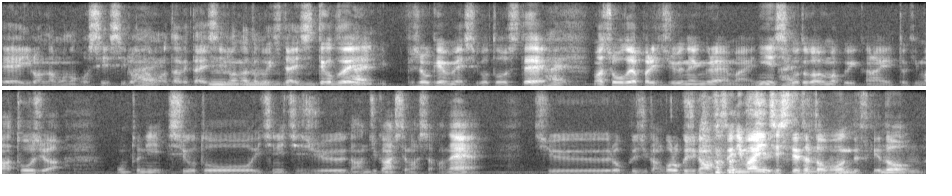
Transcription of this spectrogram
えーいろんなもの欲しいしい。ろんなもの食べたいし、はいいろんなとこ行きたいし、うんってことで、はい。一生懸命仕事をして、はい。まあ、ちょうどやっぱり10年ぐらい前に仕事がうまくいかない時、まあ当時は本当に仕事を1日10何時間してましたかね。16時間56時間は普通に毎日してたと思うんですけど、うん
